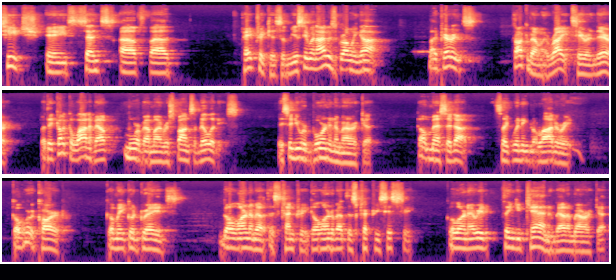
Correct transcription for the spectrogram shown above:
teach a sense of uh, patriotism, you see, when I was growing up, my parents talked about my rights here and there, but they talked a lot about more about my responsibilities. They said, You were born in America. Don't mess it up. It's like winning the lottery. Go work hard. Go make good grades. Go learn about this country. Go learn about this country's history. Go learn everything you can about America.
